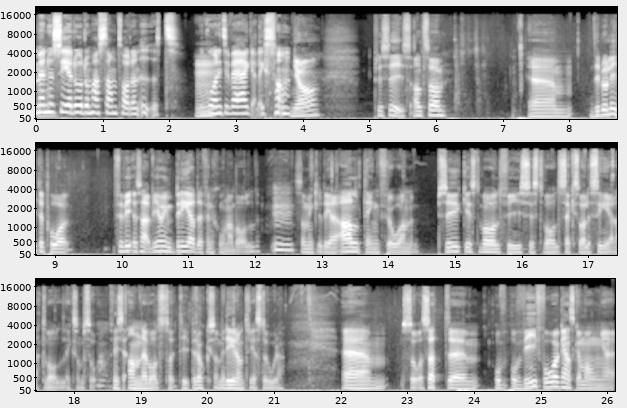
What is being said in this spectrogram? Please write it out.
Men hur ser då de här samtalen ut? Hur Mm. går ni tillväga liksom? Ja, precis. Alltså, ehm, det beror lite på, för vi, här, vi har ju en bred definition av våld Mm. som inkluderar allting från psykiskt våld, fysiskt våld, sexualiserat våld. Liksom så. Det finns andra våldstyper också, men det är de tre stora. Ehm, så, så att, ehm, och, och vi får ganska många,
